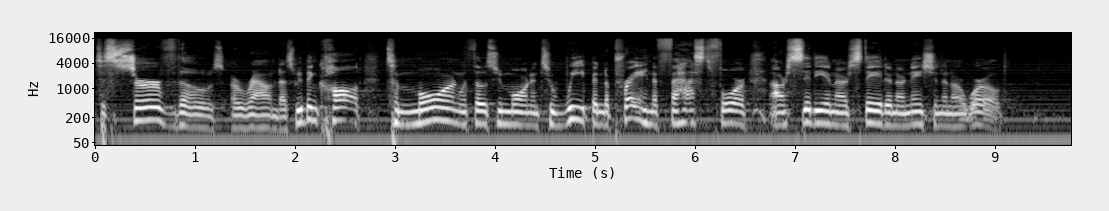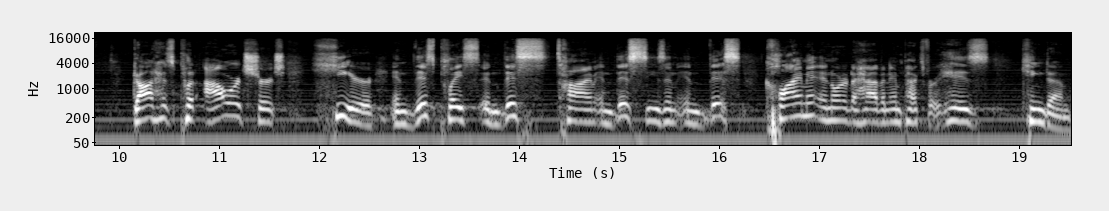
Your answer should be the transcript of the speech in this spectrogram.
to serve those around us. We've been called to mourn with those who mourn and to weep and to pray and to fast for our city and our state and our nation and our world. God has put our church here in this place, in this time, in this season, in this climate in order to have an impact for His kingdom.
